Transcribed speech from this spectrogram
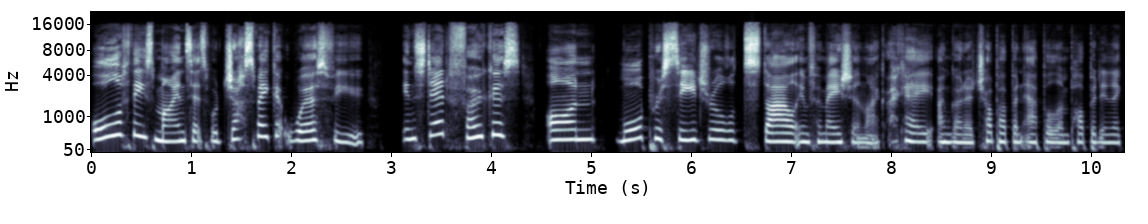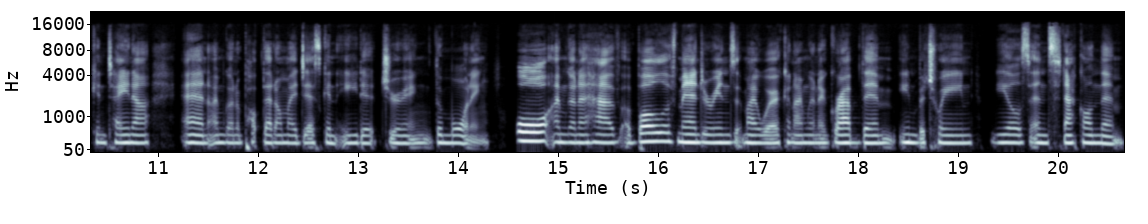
All of these mindsets will just make it worse for you. Instead, focus on more procedural style information like, okay, I'm going to chop up an apple and pop it in a container and I'm going to pop that on my desk and eat it during the morning. Or I'm going to have a bowl of mandarins at my work and I'm going to grab them in between meals and snack on them.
